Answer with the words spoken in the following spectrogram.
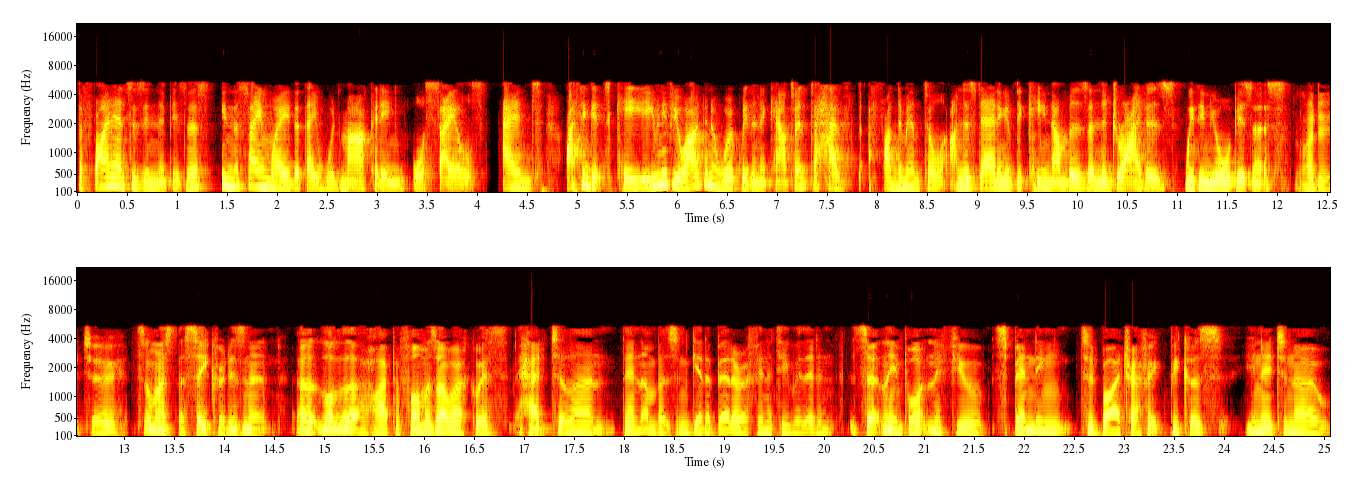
the finances in their business in the same way that they would marketing or sales. And I think it's key, even if you are going to work with an accountant, to have a fundamental understanding of the key numbers and the drivers within your business. I do too. It's almost a secret, isn't it? A lot of the high performers I work with had to learn their numbers and get a better affinity with it. And it's certainly important if you're spending to buy traffic because you need to know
